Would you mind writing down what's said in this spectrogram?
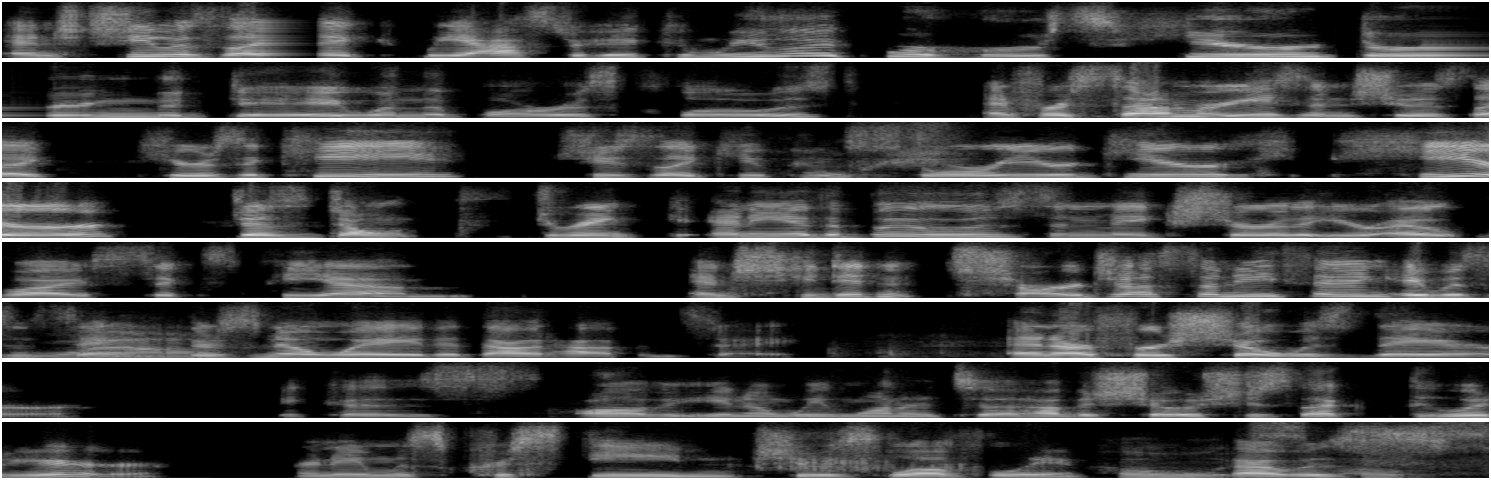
And she was like, we asked her, hey, can we like rehearse here during the day when the bar is closed? And for some reason, she was like, here's a key. She's like, you can Oh, store your gear here. Just don't drink any of the booze and make sure that you're out by 6 p.m. And she didn't charge us anything. It was insane. Wow. There's no way that that would happen today. And our first show was there because all you know we wanted to have a show. She's like, do it here. Her name was Christine. She was lovely. Holy That was-.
